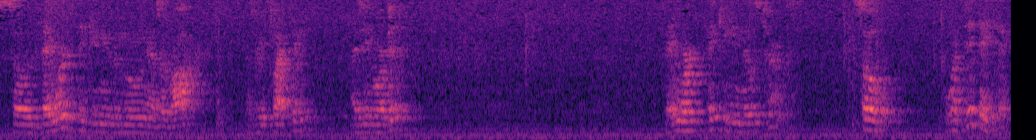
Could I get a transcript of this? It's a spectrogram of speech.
So they weren't thinking of the moon as a rock, as reflecting, as in orbit. They weren't thinking in those terms. So, what did they think?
